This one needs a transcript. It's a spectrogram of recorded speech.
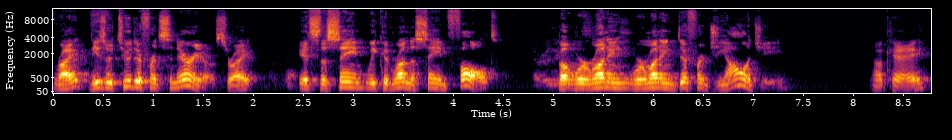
right? These are two different scenarios, right? Okay. It's the same. We could run the same fault, Everything but we're running we're running different geology, okay,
